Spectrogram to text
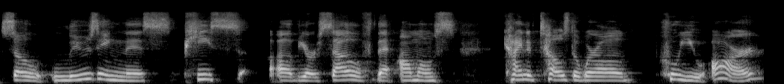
so losing this piece of yourself that almost kind of tells the world who you are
